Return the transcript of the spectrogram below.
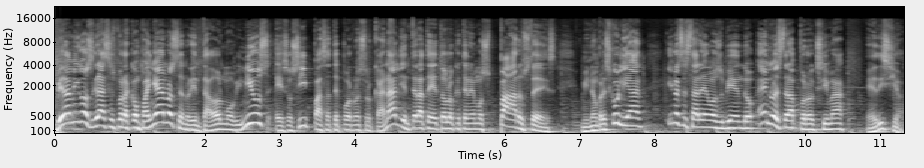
Bien amigos, gracias por acompañarnos en Orientador Movie News. Eso sí, pásate por nuestro canal y entérate de todo lo que tenemos para ustedes. Mi nombre es Julián y nos estaremos viendo en nuestra próxima edición.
